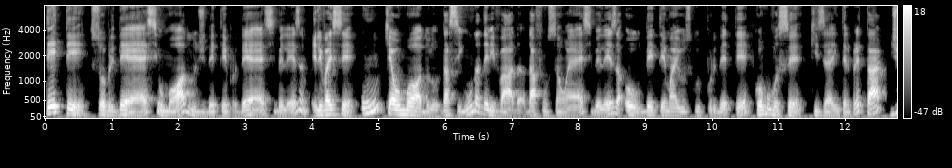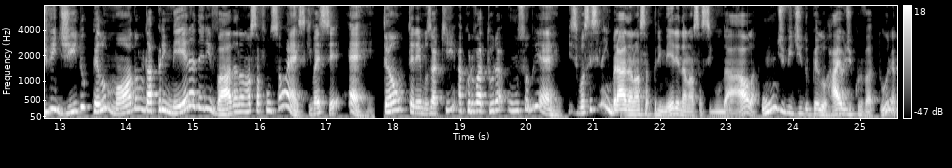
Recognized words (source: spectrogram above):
dt sobre ds, o módulo de dt por ds, beleza? Ele vai ser 1, que é o módulo da segunda derivada da função s, beleza? Ou dt maiúsculo por dt, como você quiser interpretar, dividido pelo módulo da primeira derivada da nossa função s, que vai ser r. Então, teremos aqui a curvatura 1 sobre r. E se você se lembrar da nossa primeira e da nossa segunda aula, 1 dividido pelo raio de curvatura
